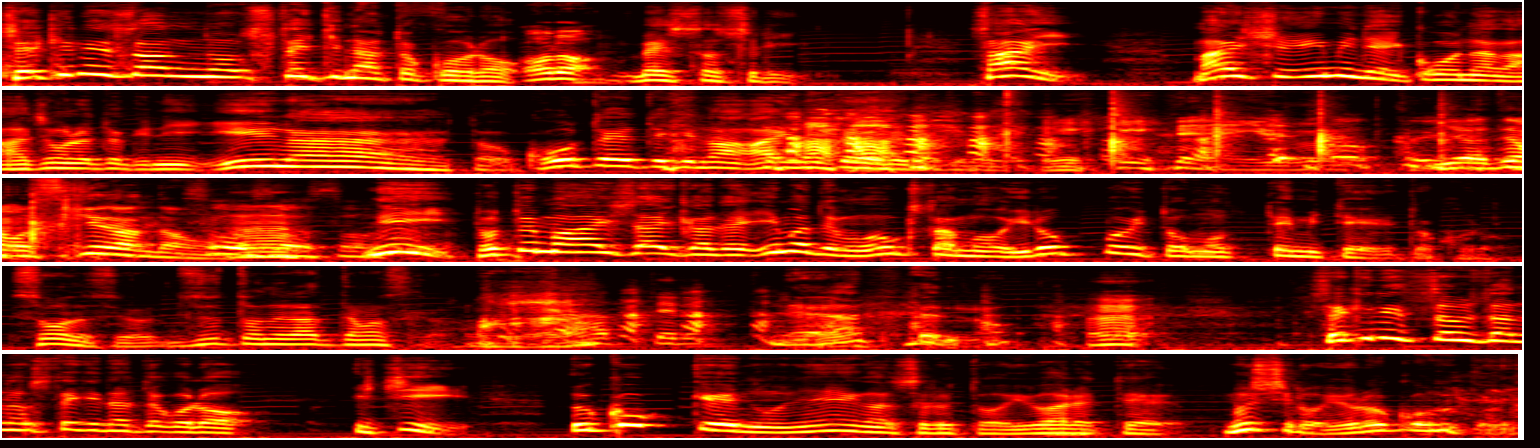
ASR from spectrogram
関根さんの素敵なところ。あら。ベスト3。3位。毎週意味ねコーナーが始まるときに、いいねと肯定的な愛の手を入れてくる。いいね言ういやでも好きなんだもんそうそうそう2位。とても愛妻家で、今でも奥様を色っぽいと思って見ているところ。そうですよずっと狙ってますから狙ってる狙ってんの？関根勤さんの素敵なところ。1位。ウコッケイの匂いがすると言われて、むしろ喜んでいる。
